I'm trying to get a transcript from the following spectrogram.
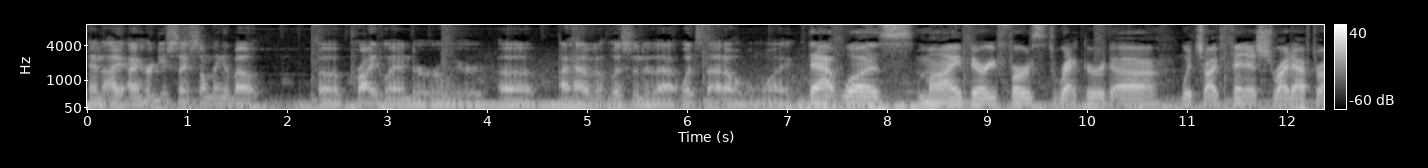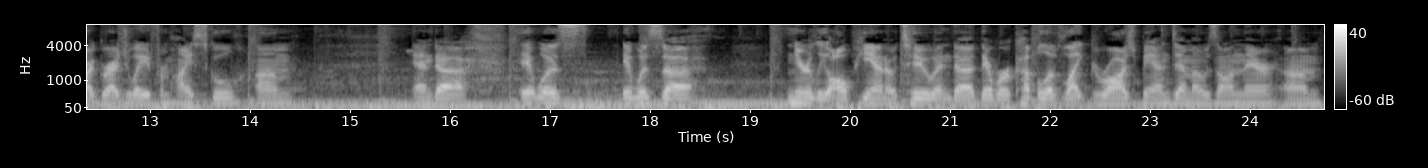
and I, I heard you say something about uh, Pridelander earlier. Uh, I haven't listened to that. What's that album like? That was my very first record, uh, which I finished right after I graduated from high school. Um, and uh, it was it was uh, nearly all piano too, and uh, there were a couple of like garage band demos on there. Um,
